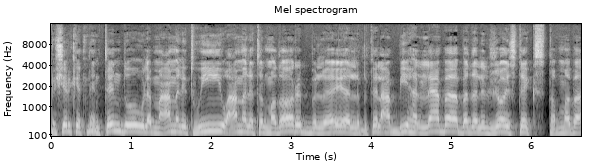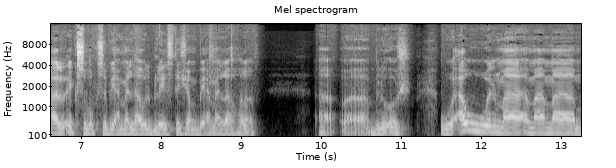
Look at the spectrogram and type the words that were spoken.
بشركة نينتندو ولما عملت Wii وعملت المضارب اللي هي اللي بتلعب بيها اللعبة بدل ال joysticks طب ما بقى ال Xbox بيعملها وال PlayStation بيعملها خلاص آه آه blue ocean وأول ما ما ما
